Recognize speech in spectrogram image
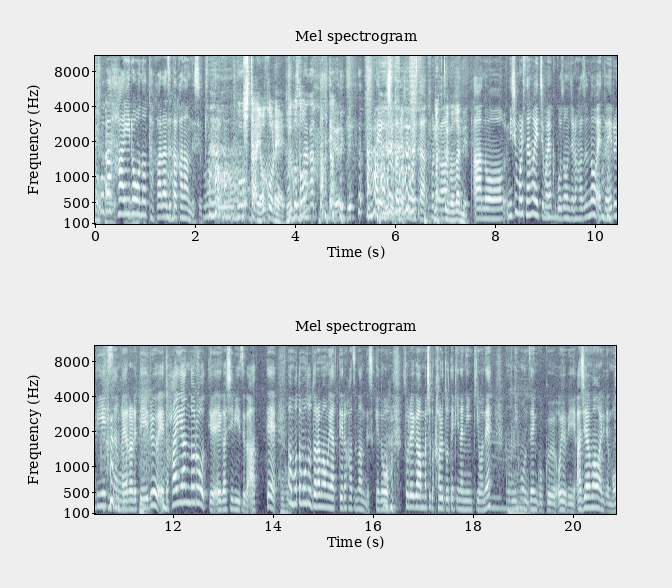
ここが廃炉の宝塚化なんですよ 来たよこれ。どういうこと？って合ってる合ってるんでしょうか 西森さん。これは。あの西森さんが一番よくご存知のはずの、えっと、LDH さんがやられている「えっと、ハイアンドロー」っていう映画シリーズがあってもともとドラマもやっているはずなんですけどそれがまあちょっとカルト的な人気をねあの日本全国およびアジア周りでも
